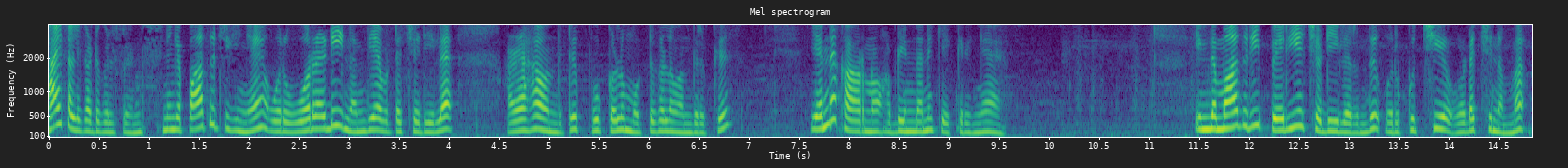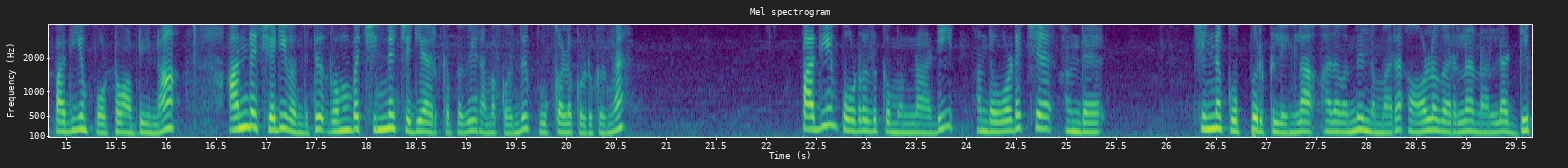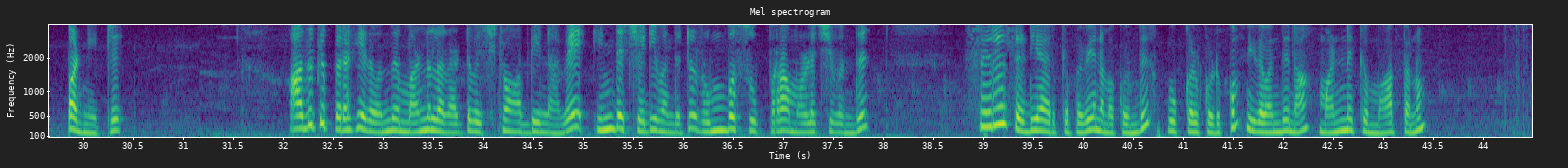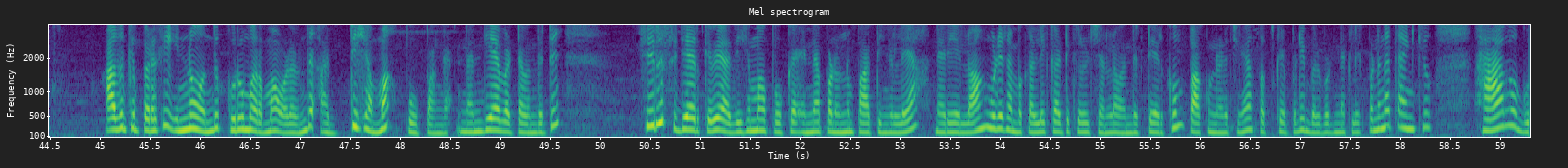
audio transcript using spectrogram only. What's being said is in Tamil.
ஹாய் கள்ளிக்காட்டுகள் ஃப்ரெண்ட்ஸ் நீங்கள் பார்த்துட்ருக்கீங்க ஒரு ஒரு அடி நந்தியாவட்ட செடியில் அழகாக வந்துட்டு பூக்களும் மொட்டுகளும் வந்திருக்கு. என்ன காரணம் அப்படின்னு தானே கேட்குறீங்க இந்த மாதிரி பெரிய செடியிலேருந்து ஒரு குச்சியை உடச்சி நம்ம பதியம் போட்டோம் அப்படின்னா அந்த செடி வந்துட்டு ரொம்ப சின்ன செடியாக இருக்கப்பவே நமக்கு வந்து பூக்களை கொடுக்குங்க. பதியம் போடுறதுக்கு முன்னாடி அந்த உடைச்ச அந்த சின்ன கொப்பு இருக்கு இல்லைங்களா? அதை வந்து இந்த மாதிரி ஆலோவேரில் நல்லா டிப் பண்ணிவிட்டு அதுக்கு பிறகு இதை வந்து மண்ணில் நட்டு வச்சிட்டோம் அப்படின்னாவே இந்த செடி வந்துட்டு ரொம்ப சூப்பராக முளைச்சி வந்து சிறு செடியாக இருக்கப்பவே நமக்கு வந்து பூக்கள் கொடுக்கும். இதை வந்து நான் மண்ணுக்கு மாற்றணும் அதுக்கு பிறகு இன்னும் வந்து குறுமரமாக வளர்ந்து அதிகமாக பூப்பாங்க. நந்தியாவட்டை வந்துட்டு சிறு சிறியாக இருக்கவே அதிகமாக பூக்க என்ன பண்ணணும் பார்த்தீங்க இல்லையா? நிறைய லாங் வீடியோ நம்ம கள்ளிக்காட்டுக்கள் சேனலில் வந்துகிட்டே இருக்கும். பார்க்கணும்னு நினச்சிங்க சப்ஸ்கிரைப் பண்ணி பெல் பட்டனை கிளிக் பண்ணுங்கள் தேங்க்யூ ஹாவ் அ குட்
